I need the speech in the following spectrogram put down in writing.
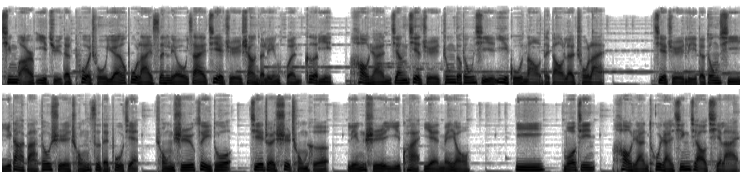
轻而易举地破除原布莱森留在戒指上的灵魂膈应，浩然将戒指中的东西一股脑地倒了出来。戒指里的东西一大半都是虫子的部件，虫尸最多。接着是重合，灵石一块也没有。一魔晶，浩然突然惊叫起来，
